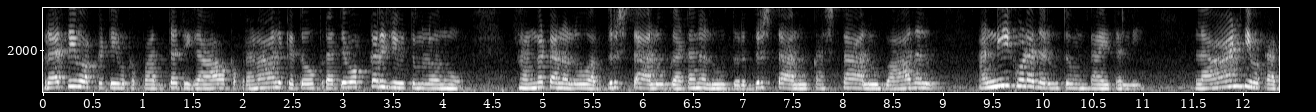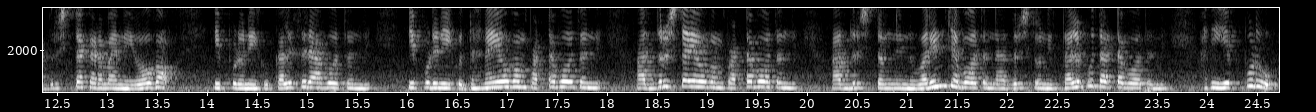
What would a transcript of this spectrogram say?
ప్రతి ఒక్కటి ఒక పద్ధతిగా ఒక ప్రణాళికతో ప్రతి ఒక్కరి జీవితంలోనూ సంఘటనలు అదృష్టాలు ఘటనలు దురదృష్టాలు కష్టాలు బాధలు అన్నీ కూడా జరుగుతూ ఉంటాయి తల్లి. అలాంటి ఒక అదృష్టకరమైన యోగం ఇప్పుడు నీకు కలిసి రాబోతుంది. ఇప్పుడు నీకు ధనయోగం పట్టబోతుంది. అదృష్టయోగం పట్టబోతుంది. అదృష్టం నిన్ను వరించబోతుంది. అదృష్టం నీ తలుపు తట్టబోతుంది. అది ఎప్పుడు?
